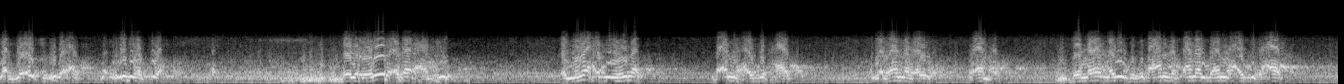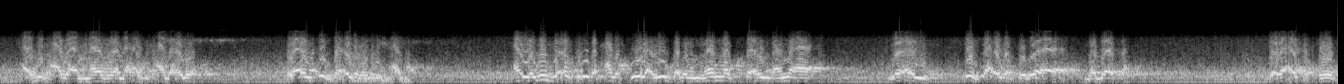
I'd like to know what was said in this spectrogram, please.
ما بيقعدش كده حاجة ايده مفتوحه الغرور عبارة عن إيه؟ إن واحد يهنك بأنه هيديك حاجة. لغايه ما بعيده وامر ثم لما يجي تبقى عندك أمل بأنه هيديك حاجة. حديث حاجة عن المرض ولا حديث حاجة حلوة ولا يمكن تعيد مفيش حاجة اي يجوز يحط إيدك حاجة طويله أو انت المهمة تسال لانها لا اي تفتح إيدك وتبقى نجاسه ولا عايز تخوف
